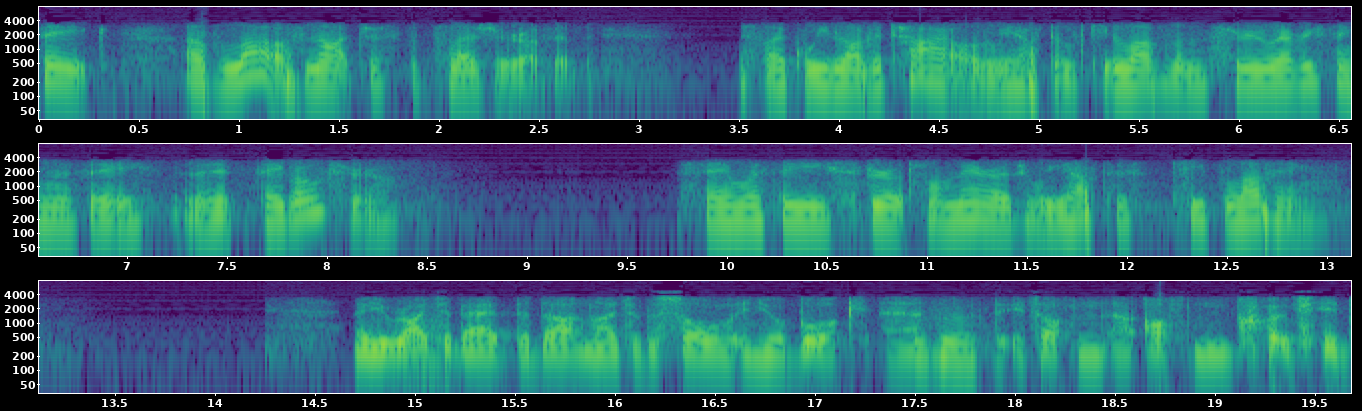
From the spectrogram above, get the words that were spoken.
sake of love, not just the pleasure of it. It's like we love a child. We have to love them through everything that they that they go through. Same with the spiritual marriage. We have to keep loving. Now you write about the dark nights of the soul in your book, and mm-hmm. it's often uh, often quoted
